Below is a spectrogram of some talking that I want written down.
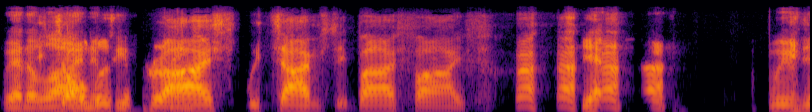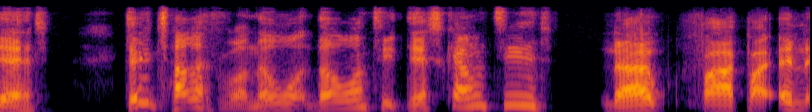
we had a line of people. price. We times it by five. Yeah. We did. Don't tell everyone. They'll they'll want it discounted. No, five pounds. And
